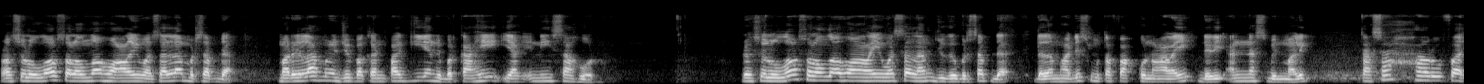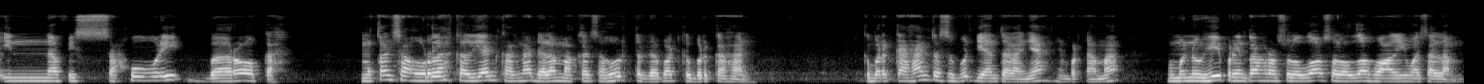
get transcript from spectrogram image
Rasulullah Shallallahu Alaihi Wasallam bersabda, Marilah menuju makan pagi yang diberkahi, yakni sahur. Rasulullah Shallallahu Alaihi Wasallam juga bersabda dalam hadis mutafakun alaih dari Anas bin Malik tasahharu fa inna fis sahuri barokah. Makan sahurlah kalian karena dalam makan sahur terdapat keberkahan. Keberkahan tersebut di antaranya yang pertama memenuhi perintah Rasulullah Shallallahu Alaihi Wasallam,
